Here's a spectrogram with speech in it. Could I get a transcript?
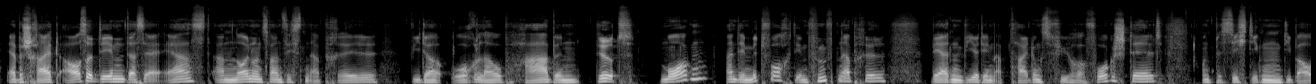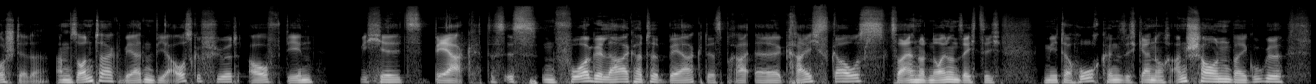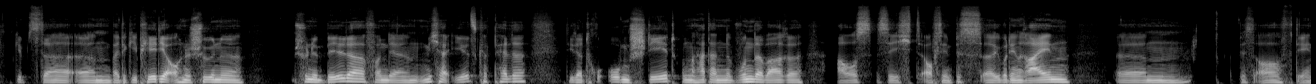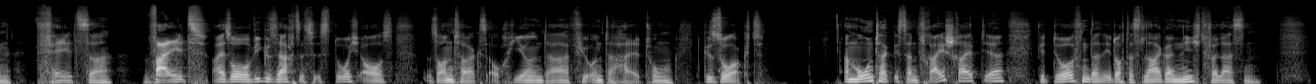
Er beschreibt außerdem, dass er erst am 29. April wieder Urlaub haben wird. Morgen, an dem Mittwoch, dem 5. April, werden wir dem Abteilungsführer vorgestellt und besichtigen die Baustelle. Am Sonntag werden wir ausgeführt auf den Michelsberg. Das ist ein vorgelagerter Berg des äh, Kraichgaus, 269 Meter hoch. Können Sie sich gerne auch anschauen. Bei Google gibt es da ähm, bei Wikipedia auch eine schöne schöne Bilder von der Michaelskapelle, die da oben steht und man hat dann eine wunderbare Aussicht auf den bis äh, über den Rhein ähm, bis auf den Pfälzer Wald. Also wie gesagt, es ist durchaus sonntags auch hier und da für Unterhaltung gesorgt. Am Montag ist dann frei, schreibt er. Wir dürfen jedoch das Lager nicht verlassen.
